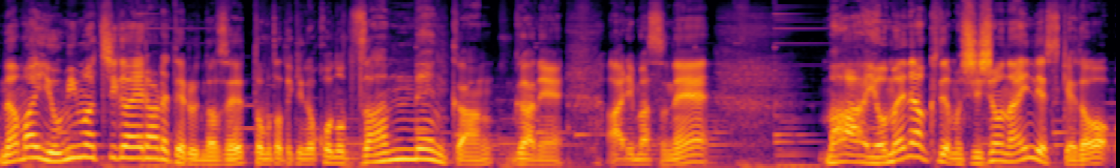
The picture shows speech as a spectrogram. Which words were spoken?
名前読み間違えられてるんだぜって思った時のこの残念感がね、ありますね。まあ読めなくても支障ないんですけど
